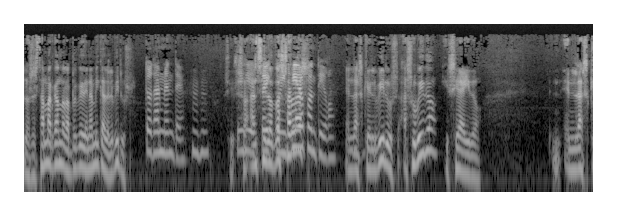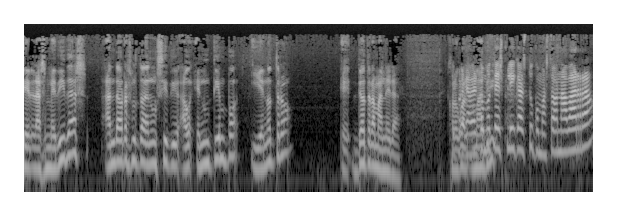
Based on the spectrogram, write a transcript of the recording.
los está marcando la propia dinámica del virus. Totalmente. Sí, Sí, son- sí, han sido dos salas contigo. en las que el virus ha subido y se ha ido. En las que las medidas han dado resultado en un sitio, en un tiempo y en otro eh, de otra manera. Sí, porque a ver cómo te explicas tú cómo ha estado Navarra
